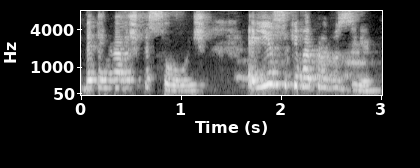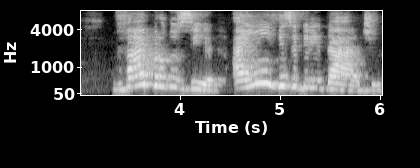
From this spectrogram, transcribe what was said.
determinadas pessoas. É isso que vai produzir. Vai produzir a invisibilidade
